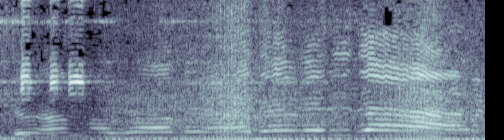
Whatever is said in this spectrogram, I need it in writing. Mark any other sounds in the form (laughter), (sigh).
तो हम मौका में आ गए मेरी जान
